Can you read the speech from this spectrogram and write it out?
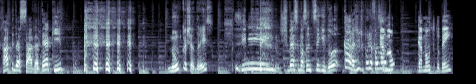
rápida saga até aqui. Nunca xadrez? Se tivesse bastante seguidor, cara, a gente poderia fazer. Gamão, Gamão tudo bem?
